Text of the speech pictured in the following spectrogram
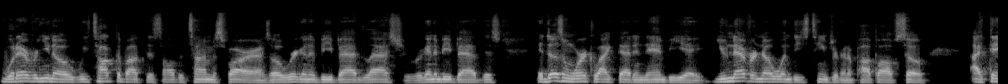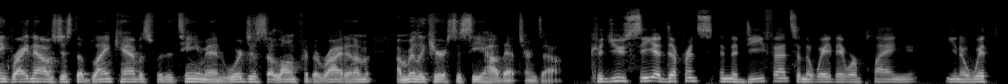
whatever, you know, we talked about this all the time as far as, oh, we're going to be bad last year. We're going to be bad this. It doesn't work like that in the NBA. You never know when these teams are going to pop off. So I think right now it's just a blank canvas for the team, and we're just along for the ride. And I'm I'm really curious to see how that turns out. Could you see a difference in the defense and the way they were playing? You know, with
